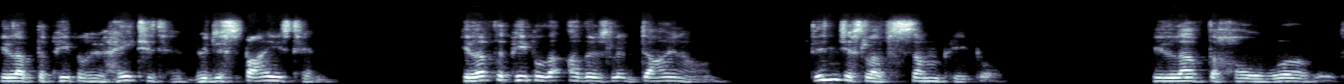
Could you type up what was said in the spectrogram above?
He loved the people who hated him, who despised him. He loved the people that others looked down on. Didn't just love some people. He loved the whole world.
